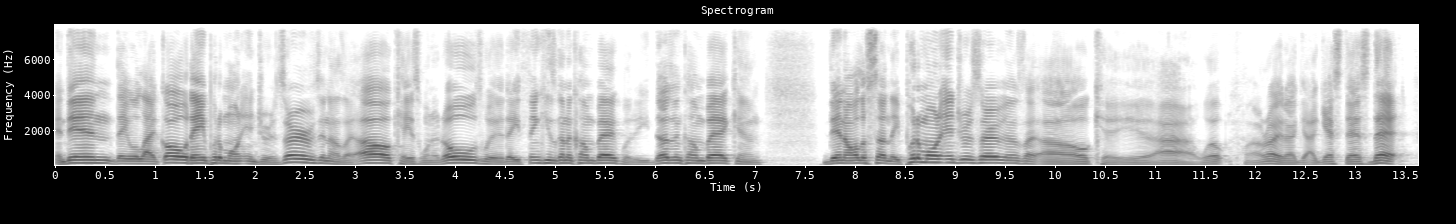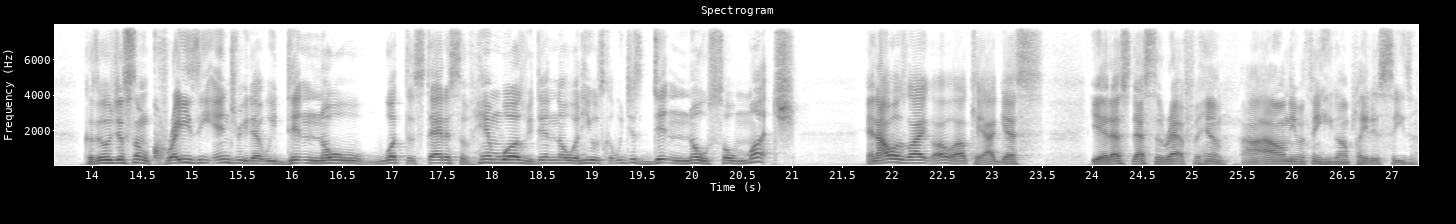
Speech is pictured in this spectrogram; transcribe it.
and then they were like, oh, they ain't put him on injured reserves, and I was like, oh, okay, it's one of those where they think he's gonna come back, but he doesn't come back, and then all of a sudden they put him on injury reserve, and I was like, oh, okay, yeah, ah, well, all right, I, I guess that's that. Because it was just some crazy injury that we didn't know what the status of him was. We didn't know when he was, we just didn't know so much. And I was like, oh, okay, I guess, yeah, that's that's the wrap for him. I, I don't even think he's going to play this season.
